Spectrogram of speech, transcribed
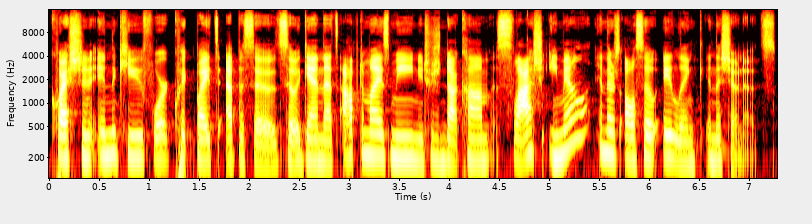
question in the queue for Quick Bites episodes. So again, that's optimizemenutrition.com slash email. And there's also a link in the show notes.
